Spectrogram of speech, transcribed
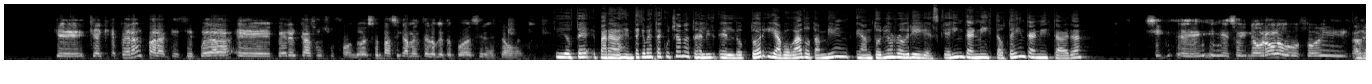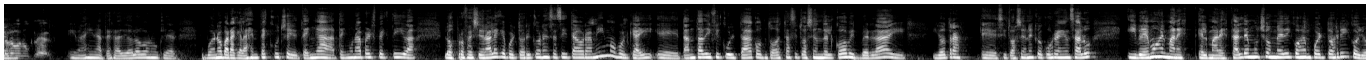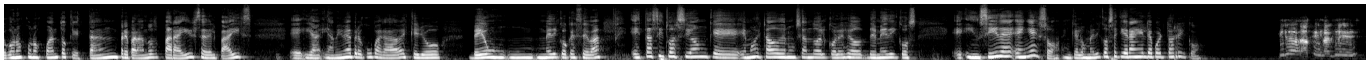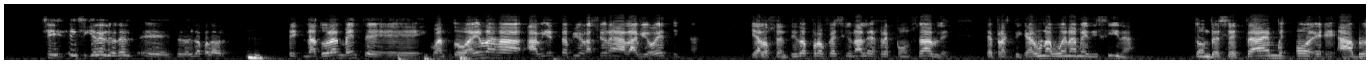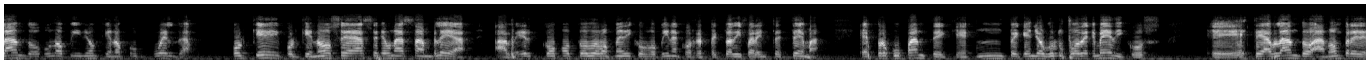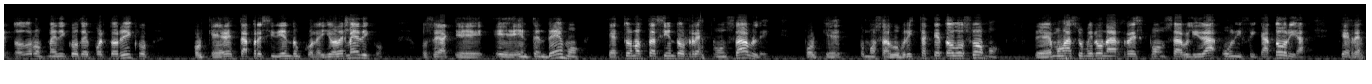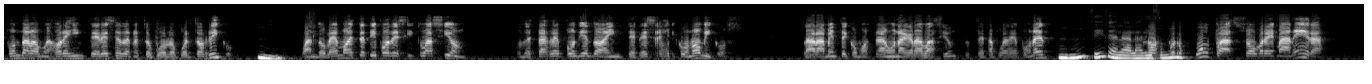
que, hay que esperar para que se pueda eh, ver el caso en su fondo. Eso es básicamente lo que te puedo decir en este momento. Y usted, para la gente que me está escuchando, usted es el, doctor y abogado también, eh, Antonio Rodríguez, que es internista. Usted es internista, ¿verdad? Sí, eh, soy neurólogo, soy radiólogo nuclear. Imagínate, radiólogo nuclear. Bueno, para que la gente escuche y tenga, tenga una perspectiva, los profesionales que Puerto Rico necesita ahora mismo, porque hay tanta dificultad con toda esta situación del COVID, ¿verdad? Y, y otras eh, situaciones que ocurren en salud. Y vemos el, el malestar de muchos médicos en Puerto Rico. Yo conozco unos cuantos que están preparando para irse del país. Eh, y, a, mí me preocupa cada vez que yo veo un, médico que se va. Esta situación que hemos estado denunciando del Colegio de Médicos eh, incide en eso, en que los médicos se quieran ir de Puerto Rico. Mira, este, sí, si quieres, Leonel, te doy la palabra naturalmente, eh, cuando hay unas abiertas violaciones a la bioética y a los sentidos profesionales responsables de practicar una buena medicina, donde se está eh, hablando una opinión que no concuerda. ¿Por qué? Porque no se hace una asamblea a ver cómo todos los médicos opinan con respecto a diferentes temas. Es preocupante que un pequeño grupo de médicos eh, esté hablando a nombre de todos los médicos de Puerto Rico, porque él está presidiendo un colegio de médicos. O sea que eh, entendemos que esto no está siendo responsable, porque como salubristas que todos somos, debemos asumir una responsabilidad unificatoria que responda a los mejores intereses de nuestro pueblo Puerto Rico. Cuando vemos este tipo de situación, donde está respondiendo a intereses económicos, claramente como está en una grabación que usted la puede poner. sí, la, la Nos preocupa sobremanera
